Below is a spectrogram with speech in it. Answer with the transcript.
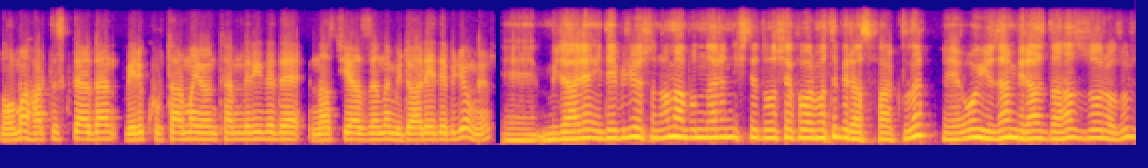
normal hard disklerden veri kurtarma yöntemleriyle de NAS cihazlarına müdahale edebiliyor muyuz? e, müdahale edebiliyorsun ama bunların işte dosya formatı biraz farklı. E, o yüzden biraz daha zor olur.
